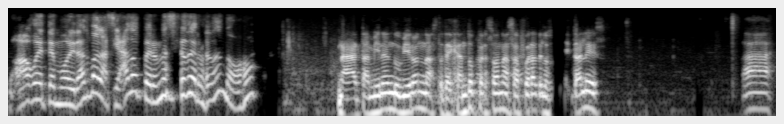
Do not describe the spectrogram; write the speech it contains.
No, güey, te morirás balaseado, pero una silla de ruedas no. Nah, también anduvieron hasta dejando personas afuera de los hospitales. Ah,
